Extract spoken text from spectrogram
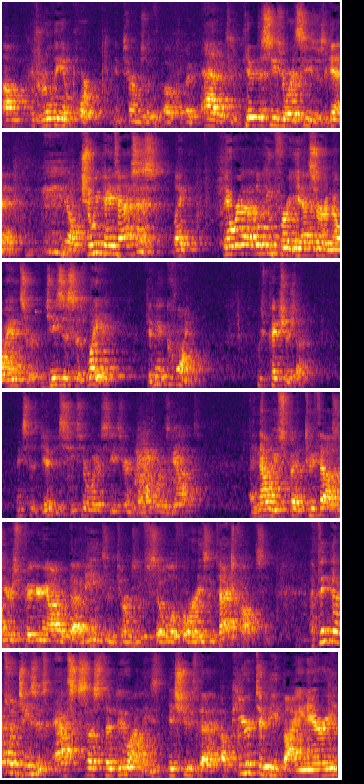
um, is really important in terms of, of, an attitude. Give to Caesar what is Caesar's. Again, you know, should we pay taxes? Like, they were looking for a yes or a no answer. Jesus says, wait, give me a coin. Whose picture's on it? And he says, give to Caesar what is Caesar and God what is God's. And now we've spent 2,000 years figuring out what that means in terms of civil authorities and tax policy. I think that's what Jesus asks us to do on these issues that appear to be binary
